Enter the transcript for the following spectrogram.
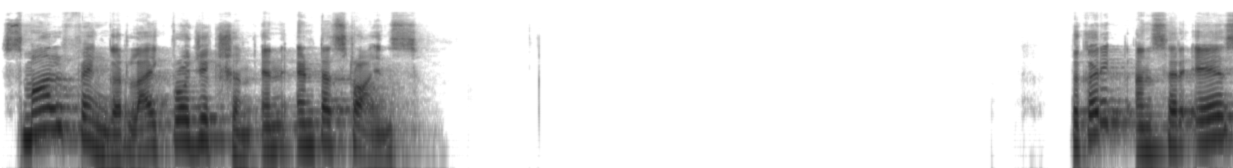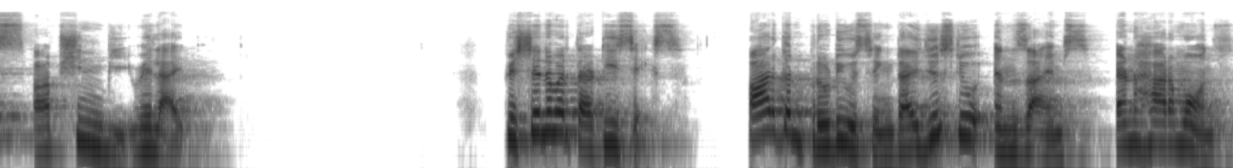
Small finger-like projection in intestines. The correct answer is option B, villi. Question number 36. Organ producing digestive enzymes and hormones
